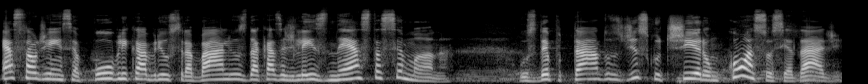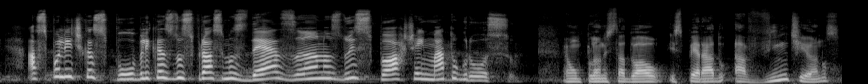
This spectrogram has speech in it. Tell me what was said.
Esta audiência pública abriu os trabalhos da Casa de Leis nesta semana. Os deputados discutiram com a sociedade as políticas públicas dos próximos 10 anos do esporte em Mato Grosso. É um plano estadual esperado há 20 anos.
